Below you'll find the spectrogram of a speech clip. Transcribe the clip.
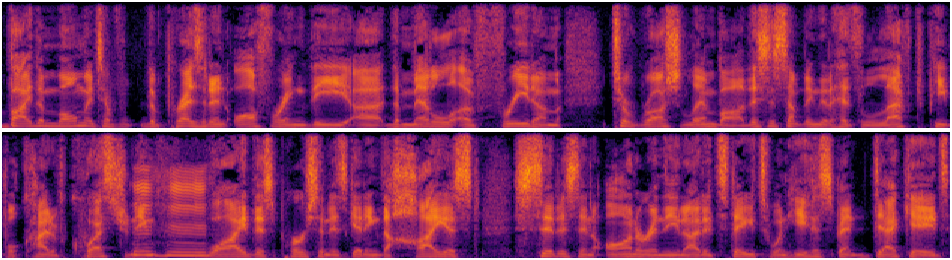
by the moment of the president offering the uh, the Medal of Freedom to Rush Limbaugh. This is something that has left people kind of questioning mm-hmm. why this person is getting the highest citizen honor in the United States when he has spent decades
